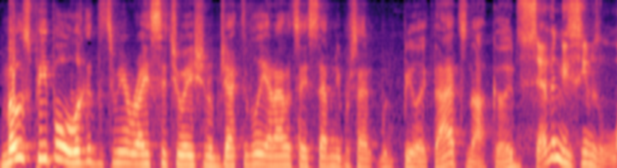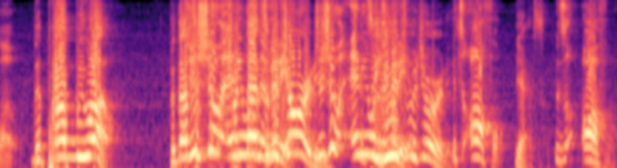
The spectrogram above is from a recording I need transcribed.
Most people look at the Tamir Rice situation objectively, and I would say seventy percent would be like, "That's not good." Seventy seems low. They're probably low, but that's Just a, show anyone that's the a video. majority. Just show anyone it's a the huge video. majority. It's awful. yes, It's awful.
